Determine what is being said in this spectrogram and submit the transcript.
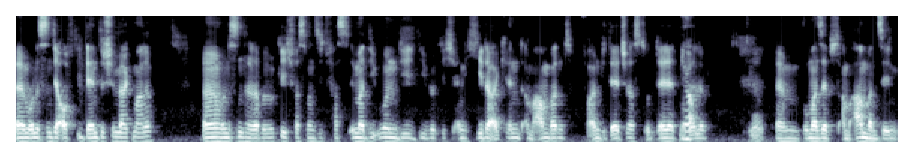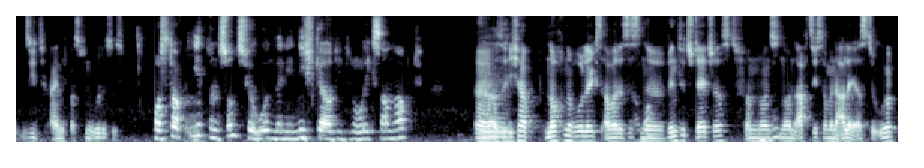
Ähm, und es sind ja oft identische Merkmale. Äh, und es sind halt aber wirklich, was man sieht, fast immer die Uhren, die, die wirklich eigentlich jeder erkennt am Armband, vor allem die Datejust und Daydate-Modelle. Ja. Ähm, wo man selbst am Armband sehen, sieht eigentlich, was für eine Uhr das ist. Was tragt ihr denn sonst für Uhren, wenn ihr nicht gerade die Rolex anhabt? Äh, also ich habe noch eine Rolex, aber das ist eine Vintage Datejust von 1989, das war meine allererste Uhr.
